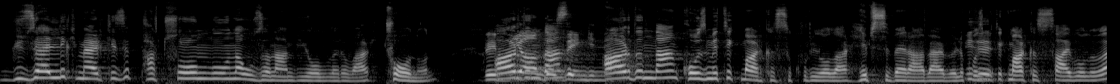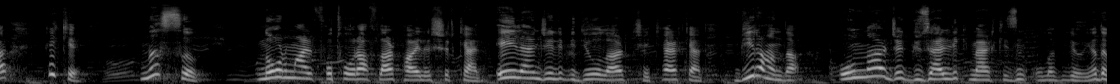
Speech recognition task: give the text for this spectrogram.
güzellik merkezi patronluğuna uzanan bir yolları var çoğunun. Ve bir anda zenginlik. Ardından kozmetik markası kuruyorlar. Hepsi beraber böyle Bir de- kozmetik markası sahibi oluyorlar. Peki nasıl normal fotoğraflar paylaşırken, eğlenceli videolar çekerken bir anda onlarca güzellik merkezin olabiliyor ya da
